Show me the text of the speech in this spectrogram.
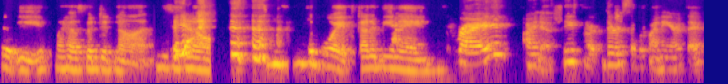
the E. My husband did not. He said, yeah. no, it's a boy. It's got to be an a name. Right? I know. These are, they're so funny, aren't they?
